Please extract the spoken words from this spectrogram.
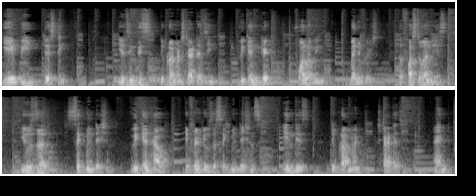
A-B testing. Using this deployment strategy, we can get following benefits. The first one is user segmentation. We can have different user segmentations in this deployment strategy. And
